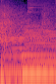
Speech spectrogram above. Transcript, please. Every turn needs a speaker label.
Speaker 1: Mm-hmm.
